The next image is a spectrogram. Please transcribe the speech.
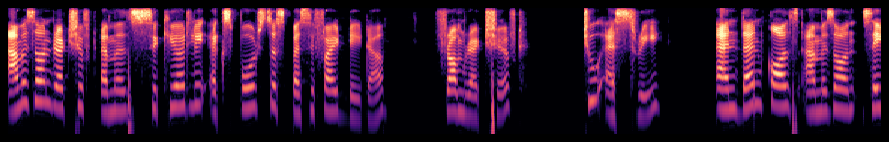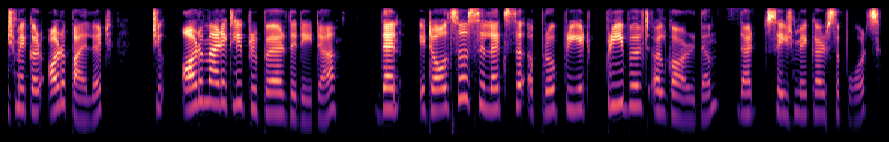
Amazon Redshift ML securely exports the specified data from Redshift to S3 and then calls Amazon SageMaker Autopilot to automatically prepare the data. Then it also selects the appropriate pre built algorithm that SageMaker supports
